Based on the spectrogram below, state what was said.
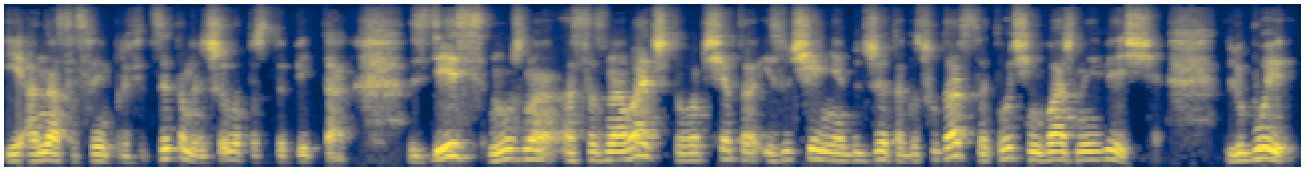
и она со своим профицитом решила поступить так. Здесь нужно осознавать, что вообще-то изучение бюджета государства – это очень важные вещи. Любой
